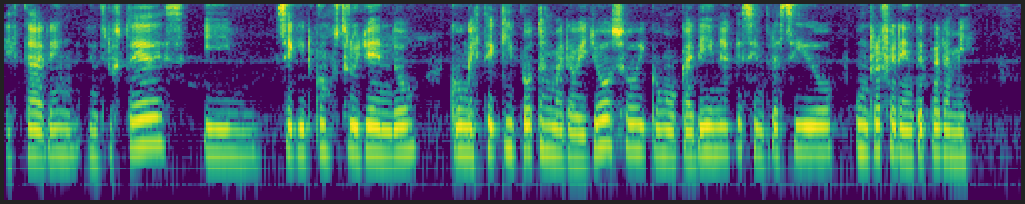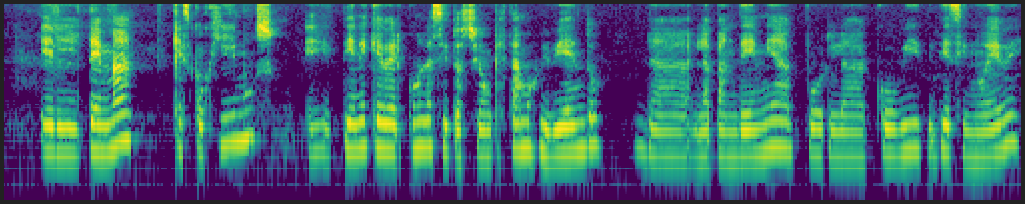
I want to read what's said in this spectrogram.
estar entre ustedes y seguir construyendo con este equipo tan maravilloso y como Karina, que siempre ha sido un referente para mí. El tema que escogimos eh, tiene que ver con la situación que estamos viviendo, la, la pandemia por la COVID-19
